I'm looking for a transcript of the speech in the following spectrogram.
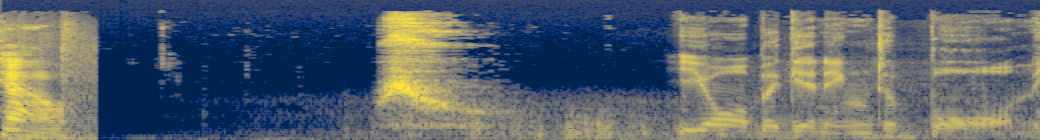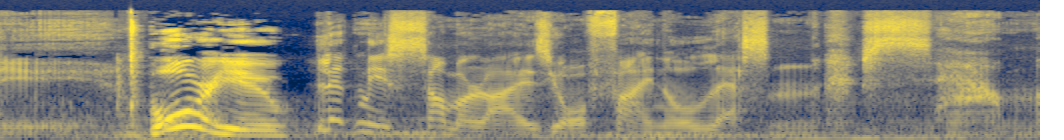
Cow. You're beginning to bore me. Bore you? Let me summarize your final lesson, Sam.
